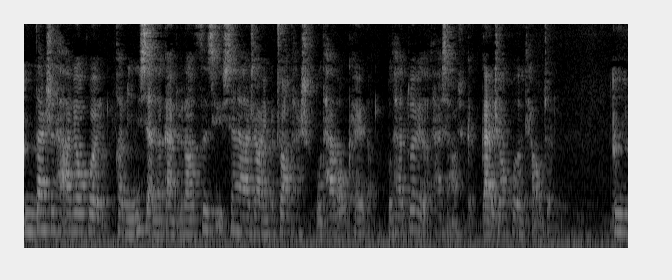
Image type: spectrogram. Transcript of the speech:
嗯，但是他就会很明显的感觉到自己现在的这样一个状态是不太 OK 的，不太对的，他想要去改改正或者调整。嗯，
